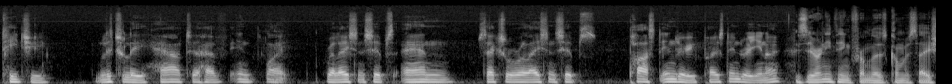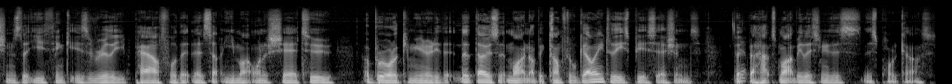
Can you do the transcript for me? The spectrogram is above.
teach you literally how to have in like relationships and sexual relationships past injury, post injury. You know. Is there anything from those conversations that you think is really powerful that there's something you might want to share to a broader community that, that those that might not be comfortable going to these peer sessions that Yep. perhaps might be listening to this this podcast?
